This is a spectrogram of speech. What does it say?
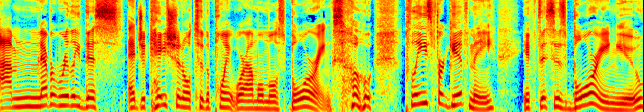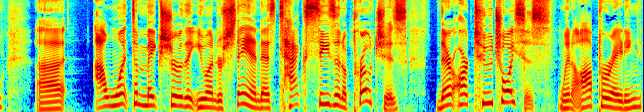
I'm never really this educational to the point where I'm almost boring. So please forgive me if this is boring you. Uh, I want to make sure that you understand as tax season approaches, there are two choices when operating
